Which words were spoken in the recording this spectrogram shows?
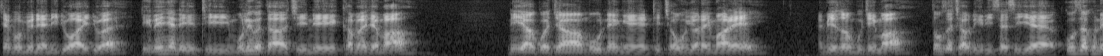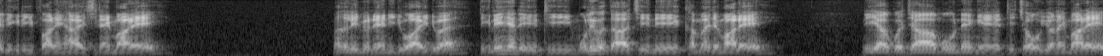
ရန်ကုန်မြို့နယ်နီးတွားရီအတွက်ဒီကနေ့ညနေအထိမိုးလေဝသအခြေအနေခန့်မှန်းချက်မှာနေရာကွက်ကြားမိုးနှဲငယ်ထစ်ချုံရွာနိုင်ပါတယ်အမြင့်ဆုံးပူချိန်မှာ 36ဒီဂရီဆယ်စီယပ်69ဒီဂရီဖာရင်ဟိုက်ရှိနိုင်ပါတယ်။မန္တလေးမြို့နယ်နီးတူဝါရီအတွက်ဒီကနေ့ညနေအထိမိုးလေဝသအခြေအနေခန့်မှန်းကြပါလေ။နေရာကွက်ကြားမိုးနှဲငယ်ထချုံရွာနိုင်ပါတယ်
